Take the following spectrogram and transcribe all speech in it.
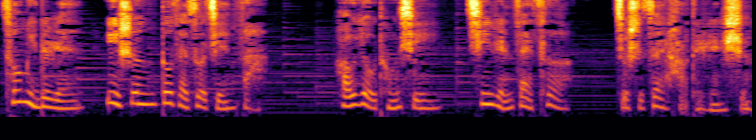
聪明的人一生都在做减法，好友同行，亲人在侧，就是最好的人生。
